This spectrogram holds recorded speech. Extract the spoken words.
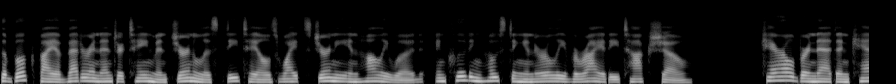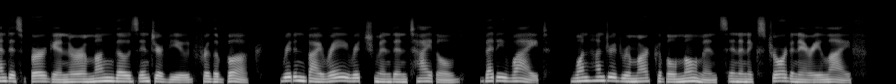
The book by a veteran entertainment journalist details White's journey in Hollywood, including hosting an early variety talk show. Carol Burnett and Candice Bergen are among those interviewed for the book, written by Ray Richmond and titled, Betty White 100 Remarkable Moments in an Extraordinary Life.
